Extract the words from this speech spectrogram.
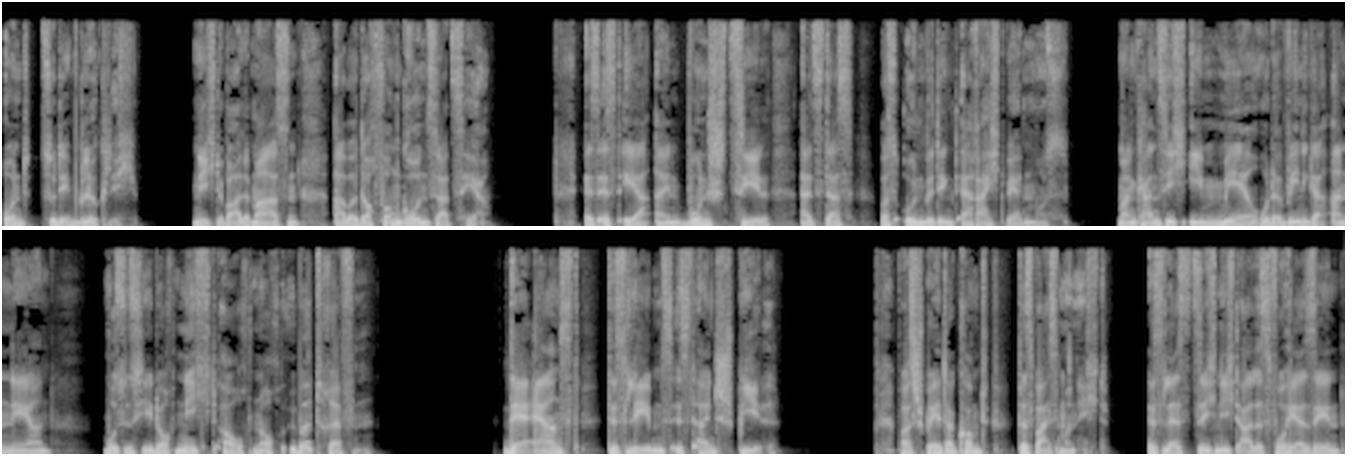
und zudem glücklich. Nicht über alle Maßen, aber doch vom Grundsatz her. Es ist eher ein Wunschziel als das, was unbedingt erreicht werden muss. Man kann sich ihm mehr oder weniger annähern, muss es jedoch nicht auch noch übertreffen. Der Ernst des Lebens ist ein Spiel. Was später kommt, das weiß man nicht. Es lässt sich nicht alles vorhersehen,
